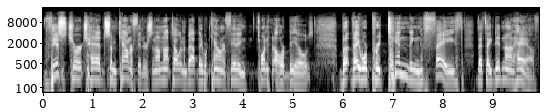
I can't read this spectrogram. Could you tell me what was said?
This church had some counterfeiters, and I'm not talking about they were counterfeiting $20 bills, but they were pretending faith that they did not have.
